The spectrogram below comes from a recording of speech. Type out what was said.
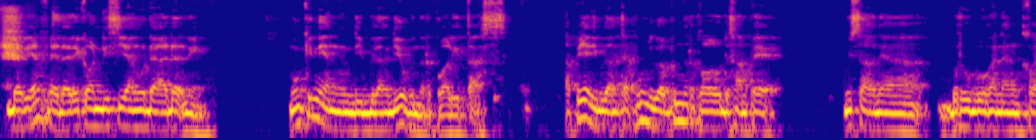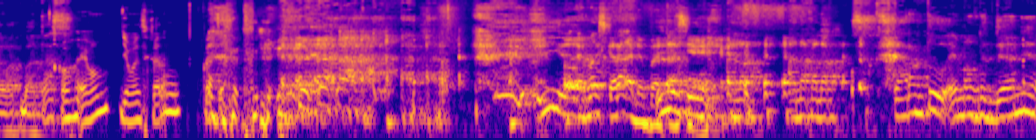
dari apa ya? Dari kondisi yang udah ada nih mungkin yang dibilang dia bener kualitas tapi yang dibilang capung juga bener kalau udah sampai misalnya berhubungan yang kelewat batas Oh emang zaman sekarang iya Oh, emang sekarang ada Iya, batasnya. Bu. anak anak-anak sekarang tuh emang kerjaannya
